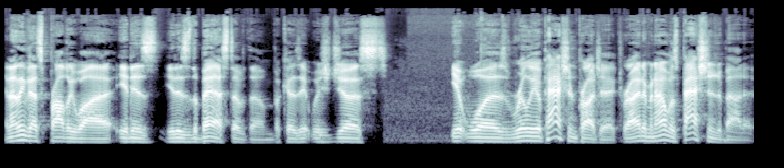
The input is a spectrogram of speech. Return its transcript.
and I think that's probably why it is it is the best of them because it was just it was really a passion project, right? I mean, I was passionate about it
